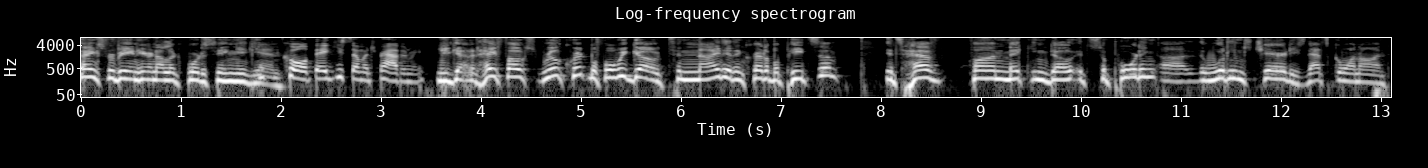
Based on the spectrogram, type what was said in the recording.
Thanks for being here, and I look forward to seeing you again. cool. Thank you so much for having me. You got it. Hey, folks, real quick before we go, tonight at Incredible Pizza, it's Have Fun Making Dough. It's supporting uh, the Woodlands Charities. That's going on.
